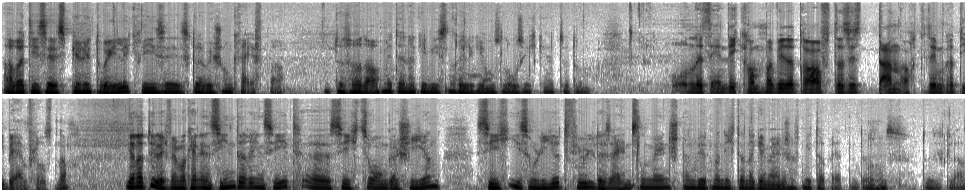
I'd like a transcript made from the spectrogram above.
Aber diese spirituelle Krise ist, glaube ich, schon greifbar. Und das hat auch mit einer gewissen Religionslosigkeit zu tun. Und letztendlich kommt man wieder drauf, dass es dann auch die Demokratie beeinflusst. Ne? Ja, natürlich, wenn man keinen Sinn darin sieht, äh, sich zu engagieren, sich isoliert fühlt als Einzelmensch, dann wird man nicht an der Gemeinschaft mitarbeiten. Das, mhm. ist, das ist klar.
